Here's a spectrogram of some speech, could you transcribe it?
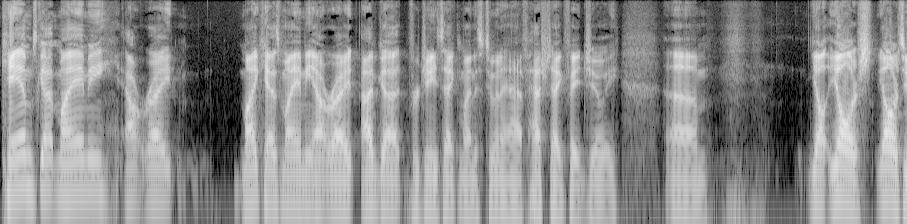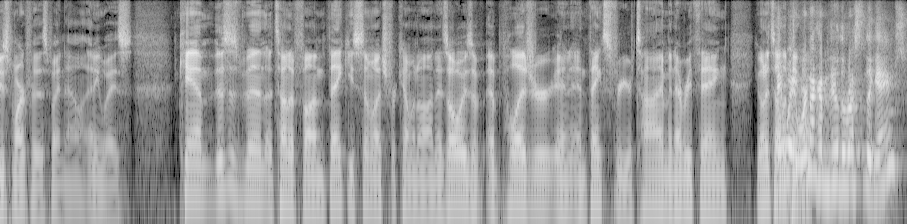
Cam's got Miami outright. Mike has Miami outright. I've got Virginia Tech minus two and a half. Hashtag fade Joey. Um, y'all, y'all are y'all are too smart for this by now. Anyways, Cam, this has been a ton of fun. Thank you so much for coming on. It's always a, a pleasure, and, and thanks for your time and everything. You want to tell hey, the wait, people? we're not going to do the rest of the games.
